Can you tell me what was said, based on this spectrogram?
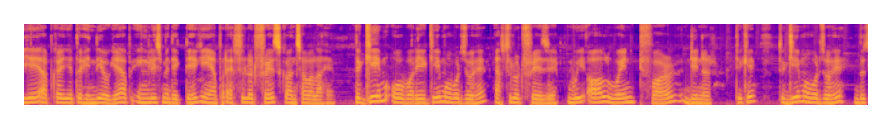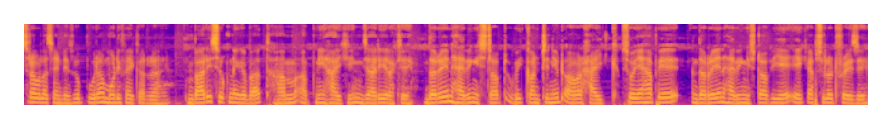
ये आपका ये तो हिंदी हो गया आप इंग्लिश में देखते हैं कि यहाँ पर एब्सोल्यूट फ्रेज कौन सा वाला है। द गेम ओवर ये गेम ओवर जो है एब्सोल्यूट फ्रेज है। We all went for dinner ठीक है? तो गेम ओवर जो है, दूसरा वाला सेंटेंस को पूरा मॉडिफाई कर रहा है। बारिश रुकने के बाद हम अपनी हाइकिंग जारी रखे। The rain having stop we continued our hike so यहाँ पे द रेन हैविंग स्टॉप ये एक एब्सोल्यूट फ्रेज है।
